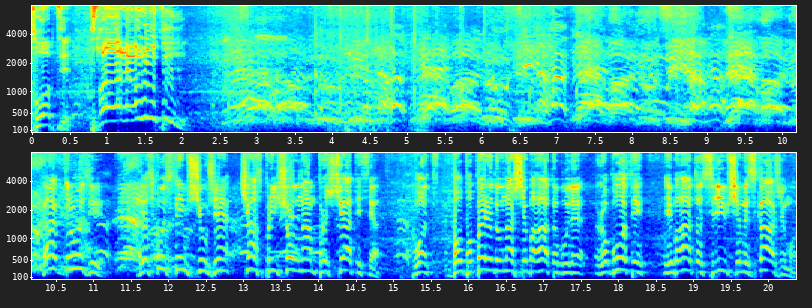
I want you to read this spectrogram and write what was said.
Хлопці, слава революції! Так, друзі, в зв'язку з тим, що вже час прийшов нам прощатися. От, бо попереду в нас ще багато буде роботи і багато слів ще ми скажемо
